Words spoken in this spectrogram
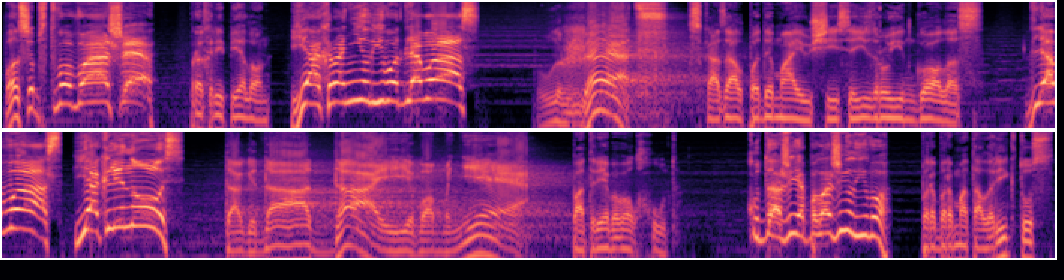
«Волшебство ваше!» – прохрипел он. «Я хранил его для вас!» «Лжец!» – сказал подымающийся из руин голос. «Для вас! Я клянусь!» «Тогда отдай его мне!» – потребовал Худ. «Куда же я положил его?» – пробормотал Риктус,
